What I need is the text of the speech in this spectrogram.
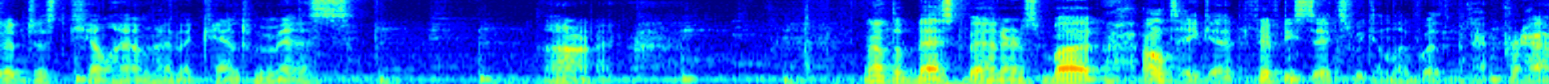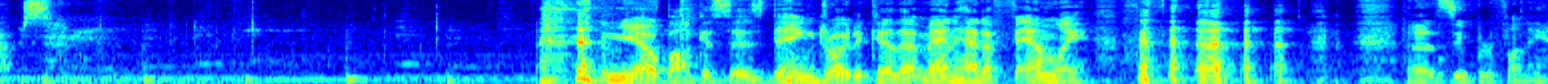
Should just kill him, and it can't miss. Alright. Not the best banners, but I'll take it. 56 we can live with, perhaps. Meowbaka says, Dang, Droideka, that man had a family. That's super funny.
